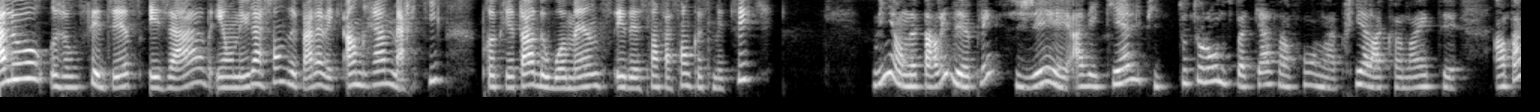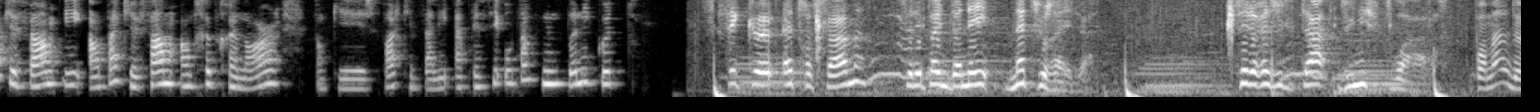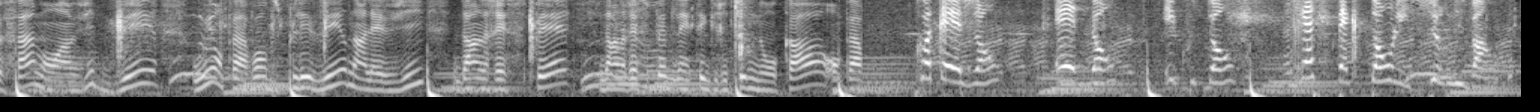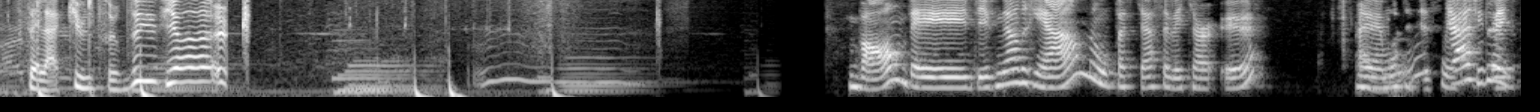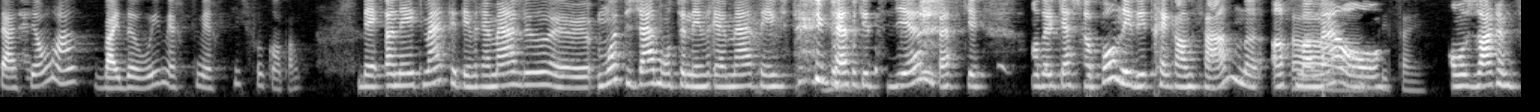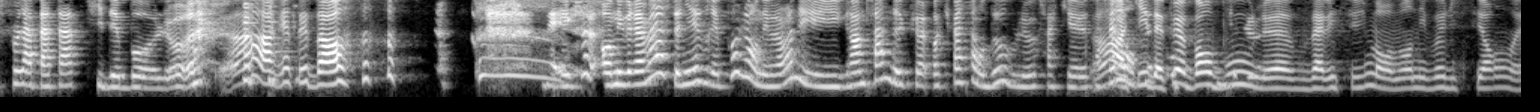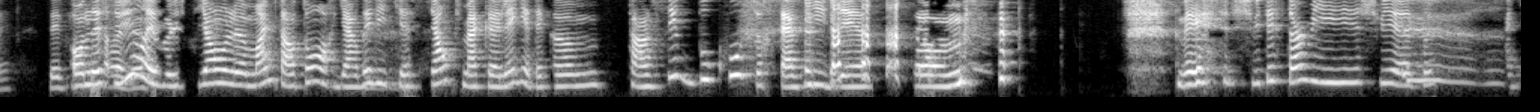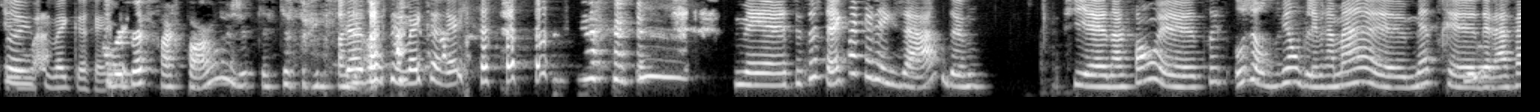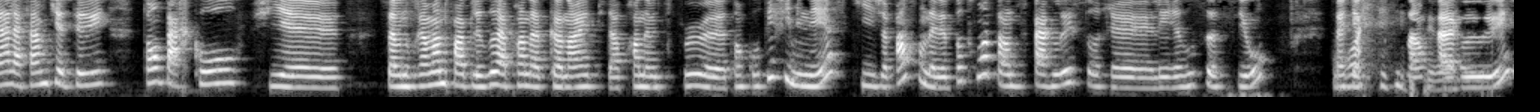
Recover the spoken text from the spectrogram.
Allô, aujourd'hui c'est Jess et Jade et on a eu la chance de parler avec Andréane Marquis, propriétaire de Women's et de Sans Façon Cosmétique. Oui, on a parlé de plein de sujets avec elle, puis tout au long du podcast, dans le fond, on a appris à la connaître en tant que femme et en tant que femme entrepreneur. Donc, euh, j'espère que vous allez apprécier autant que nous. Bonne écoute! C'est que être femme, ce n'est pas une donnée naturelle. C'est le résultat d'une histoire pas mal de femmes ont envie de dire oui, on peut avoir du plaisir dans la vie, dans le respect, dans le respect de l'intégrité de nos corps. On peut... Protégeons, aidons, écoutons, respectons les survivants. C'est la culture du viol. Bon, ben, bienvenue Adrienne au podcast avec un E. Euh, moi, c'est Jessica. Merci de l'invitation. Hein? By the way, merci, merci. Je suis contente. Ben, honnêtement, t'étais vraiment là. Euh, moi puis Jade, on tenait vraiment à t'inviter parce que tu viennes, parce que on te le cachera pas, on est des très grandes fans. En ce moment, ah, on, on gère un petit peu la patate qui débat, là. ah, arrêtez donc! Mais ben, écoute, on est vraiment, je te niaiserai pas, là, on est vraiment des grandes fans d'occupation double, là. Fait que ça ah, ok, depuis un bon bout, là, vous avez suivi mon, mon évolution, ouais. On a suivi mon évolution, là. Même tantôt, on regardait les questions, puis ma collègue était comme t'en sais beaucoup sur sa vie, Jess. Mais je suis tes stories, je suis, euh, tu sais. c'est bien correct. On veut pas te faire peur, là, juste qu'est-ce que Instagram. Non, non, c'est bien correct. Mais euh, c'est ça, j'étais avec ma collègue Jade. Puis, euh, dans le fond, euh, tu sais, aujourd'hui, on voulait vraiment mettre de l'avant la femme que t'es, ton parcours, puis ça va nous vraiment nous faire plaisir d'apprendre à te connaître puis d'apprendre un petit peu euh, ton côté féministe, qui, je pense qu'on n'avait pas trop entendu parler sur euh, les réseaux sociaux. Fait ouais, que nous en parler.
